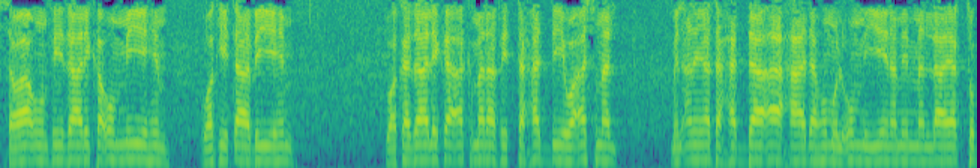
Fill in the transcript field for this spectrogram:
سواء في ذلك أميهم وكتابيهم وكذلك أكمل في التحدي وأشمل من أن يتحدى احادهم الأميين ممن لا يكتب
